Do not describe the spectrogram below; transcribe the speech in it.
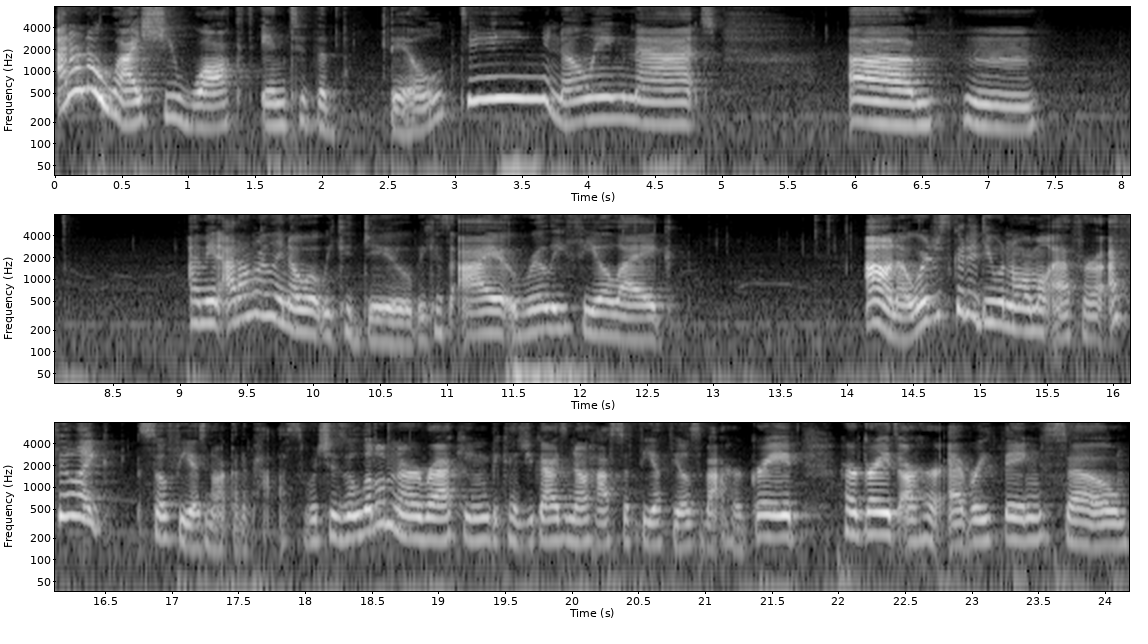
I don't know why she walked into the building knowing that um hmm I mean, I don't really know what we could do because I really feel like I don't know, we're just going to do a normal effort. I feel like Sophia's not going to pass, which is a little nerve wracking because you guys know how Sophia feels about her grades. Her grades are her everything. So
